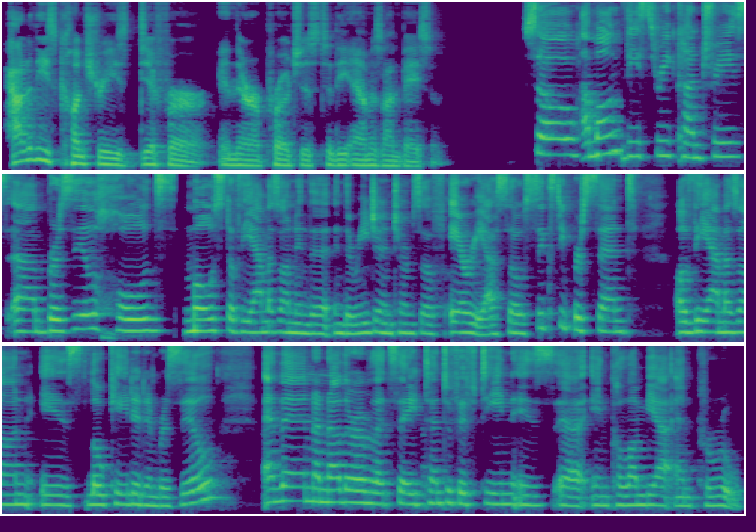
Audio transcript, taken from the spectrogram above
How do these countries differ in their approaches to the Amazon basin? So, among these three countries, uh, Brazil holds most of the Amazon in the in the region in terms of area. So, sixty percent of the Amazon is located in Brazil, and then another, let's say, ten to fifteen is uh, in Colombia and Peru.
